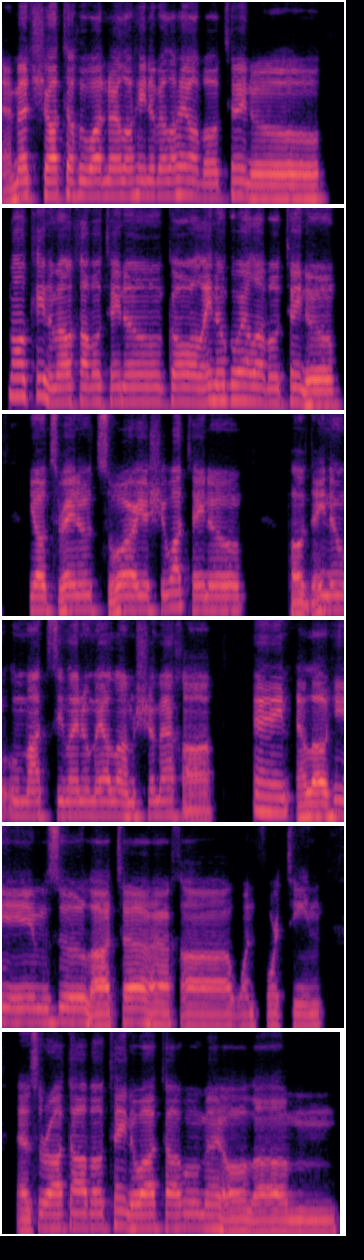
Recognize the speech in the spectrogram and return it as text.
Emet shatahu adonai Eloheinu v'Elohei avotenu. Malkeinu melech avotenu. Go aleinu goel avotenu. Yotzreinu tzor yeshuatenu. Podenu umatzilenu me'olam shemecha. Ein Elohim zulatecha. 114. Ezra tavotenu atahu me'olam.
